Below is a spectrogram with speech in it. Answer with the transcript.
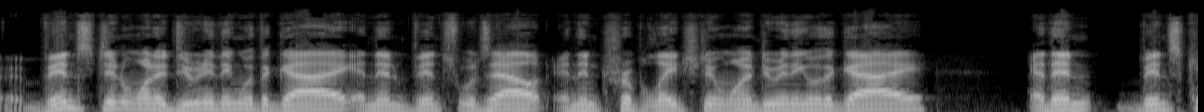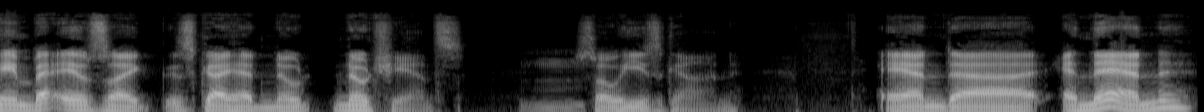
Vince didn't want to do anything with the guy, and then Vince was out, and then Triple H didn't want to do anything with the guy, and then Vince came back. It was like this guy had no no chance, mm. so he's gone. And uh, and then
